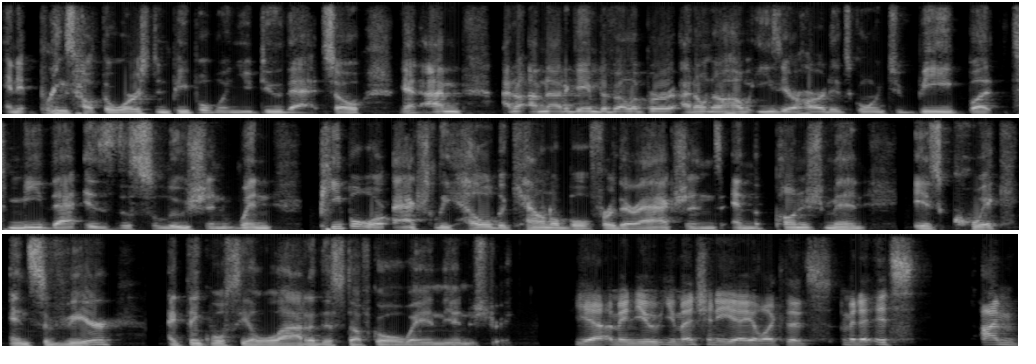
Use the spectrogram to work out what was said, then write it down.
and it brings out the worst in people when you do that. So again i'm I don't, i'm not a game developer. I don't know how easy or hard it's going to be but to me that is the solution. When people are actually held accountable for their actions and the punishment is quick and severe i think we'll see a lot of this stuff go away in the industry yeah, I mean, you you mentioned EA like that's. I mean, it's. I'm.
